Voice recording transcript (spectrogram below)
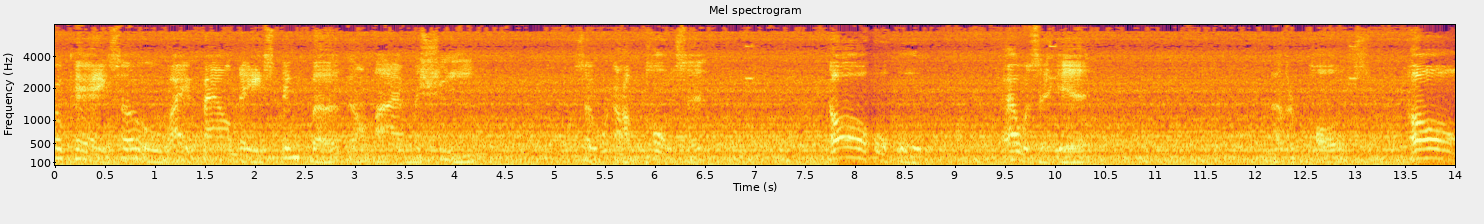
Okay, so I found a stink bug on my machine. So we're gonna pulse it. Oh, that was a hit. Another pulse. Oh,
